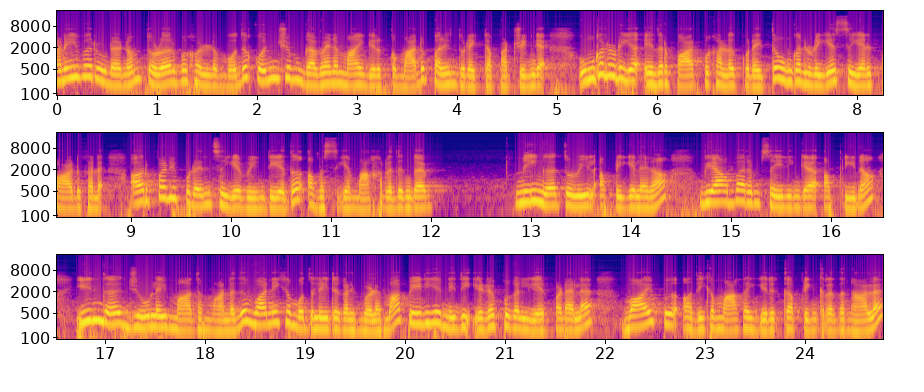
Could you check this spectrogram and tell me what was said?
அனைவருடனும் தொடர்பு கொள்ளும்போது கொஞ்சம் கவனமாக இருக்குமாறு பரிந்துரைக்கப்பட்டீங்க உங்களுடைய எதிர்பார்ப்புகளை குறைத்து உங்களுடைய செயல்பாடுகளை அர்ப்பணிப்புடன் செய்ய வேண்டியது அவசியமாகிறதுங்க. நீங்கள் தொழில் அப்படி இல்லைன்னா வியாபாரம் செய்கிறீங்க அப்படின்னா இந்த ஜூலை மாதமானது வணிக முதலீடுகள் மூலமாக பெரிய நிதி இழப்புகள் ஏற்படலை வாய்ப்பு அதிகமாக இருக்குது அப்படிங்கிறதுனால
